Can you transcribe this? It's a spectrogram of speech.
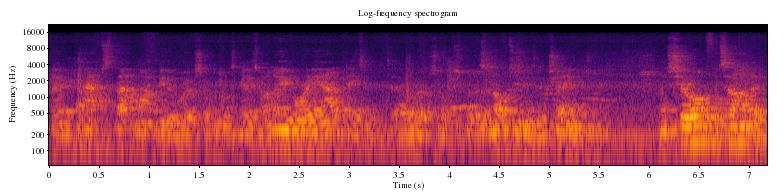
then perhaps that might be the workshop you want to go to. I know you've already allocated uh, workshops, but there's an opportunity to change. And Sharon Furtado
